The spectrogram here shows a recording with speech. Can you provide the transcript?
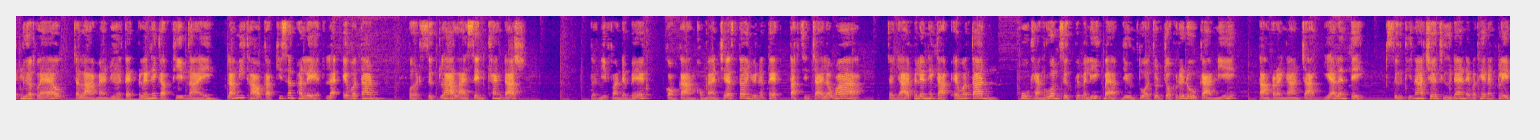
กเลือกแล้วจะลาแมนยูไนเต็ดไปเล่นให้กับทีมไหน หลังมีข่าวกับคิสซันพาเลตและเอเวอร์ตันเปิดศึกล่าลายเซ็นแข้งดัช ดนนี่ฟันเดเบกกองกลางของแมนเชสเตอร์ยูไนเต็ดตัดสินใจแล้วว่า จะย้ายไปเล่นให้กับเอเวอร์ตันคู่แข่งร่วมศึกพรีเมียร์ลีกแบบยืมตัวจนจบฤดูกาลนี้ ตามรายงานจากเยเลนติก สื่อที่น่าเชื่อถือได้ในประเทศอังกฤษ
